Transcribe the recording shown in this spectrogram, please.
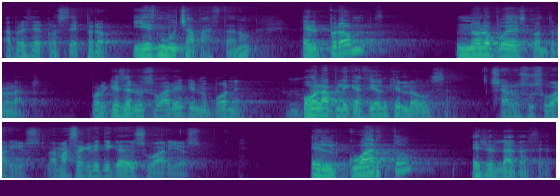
a precio de coste. Pero, y es mucha pasta, ¿no? El prompt no lo puedes controlar. Porque es el usuario quien lo pone. O la aplicación quien lo usa. O sea, los usuarios, la masa crítica de usuarios. El cuarto es el dataset.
